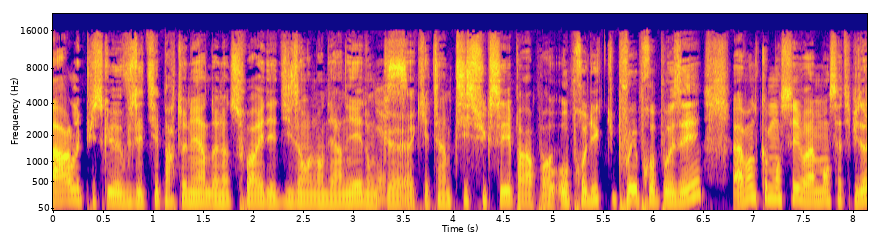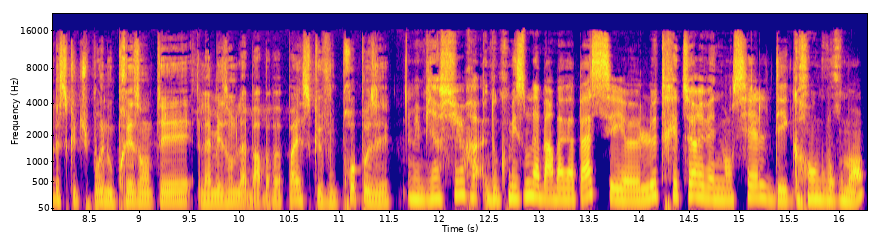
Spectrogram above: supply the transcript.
parle puisque vous étiez partenaire de notre soirée des 10 ans l'an dernier, donc euh, qui était un petit succès par rapport aux produits que tu pouvais proposer. Avant de commencer vraiment cet épisode, est-ce que tu pourrais nous présenter la Maison de la Barbe à Papa Est-ce que vous proposez? Mais bien sûr. Donc Maison de la Barbe à Papa, c'est euh, le traiteur événementiel des grands gourmands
